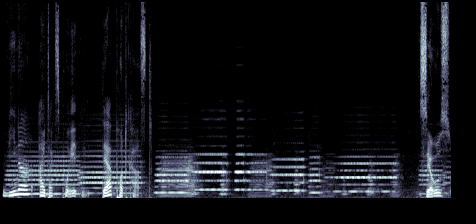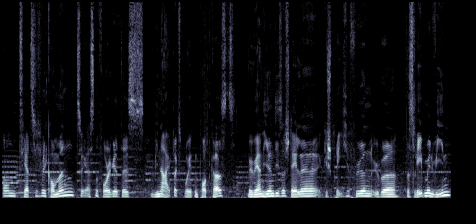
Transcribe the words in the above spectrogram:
Wiener Alltagspoeten, der Podcast. Servus und herzlich willkommen zur ersten Folge des Wiener Alltagspoeten Podcasts. Wir werden hier an dieser Stelle Gespräche führen über das Leben in Wien,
